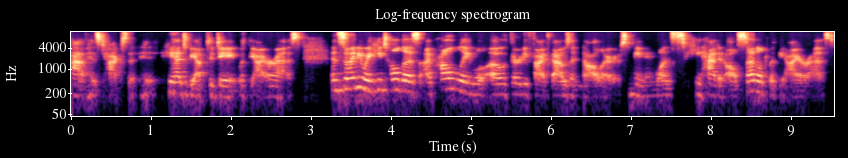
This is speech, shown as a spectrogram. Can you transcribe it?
have his tax, that he had to be up to date with the IRS. And so anyway, he told us I probably will owe $35,000, meaning once he had it all settled with the IRS.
